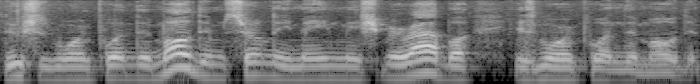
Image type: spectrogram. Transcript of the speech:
kedusha is more important than modim. Certainly, main yesh is more important than modim.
